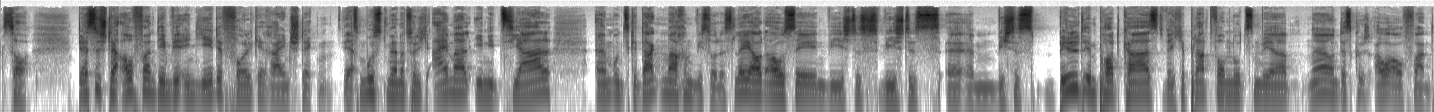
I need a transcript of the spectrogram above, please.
So, das ist der Aufwand, den wir in jede Folge reinstecken. Ja. Jetzt mussten wir natürlich einmal initial ähm, uns Gedanken machen, wie soll das Layout aussehen, wie ist das, wie ist das, äh, ähm, wie ist das Bild im Podcast, welche Plattform nutzen wir, ne? und das ist auch Aufwand.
